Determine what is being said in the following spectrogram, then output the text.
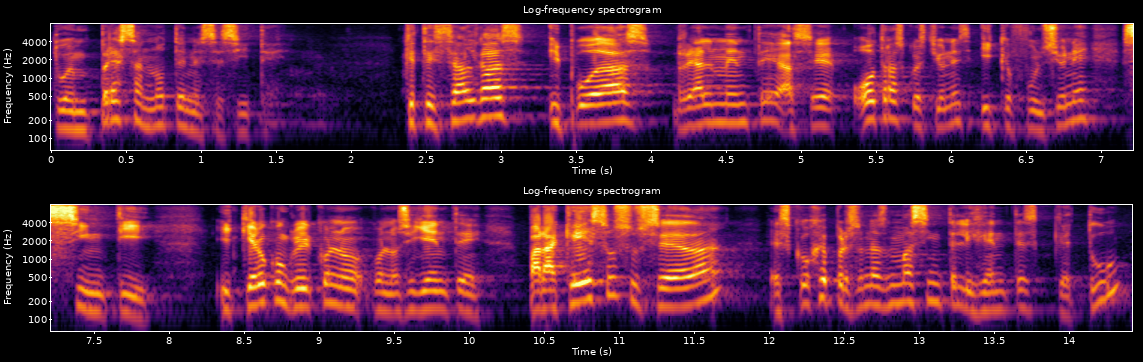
tu empresa no te necesite. Que te salgas y puedas realmente hacer otras cuestiones y que funcione sin ti. Y quiero concluir con lo, con lo siguiente. Para que eso suceda, escoge personas más inteligentes que tú,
